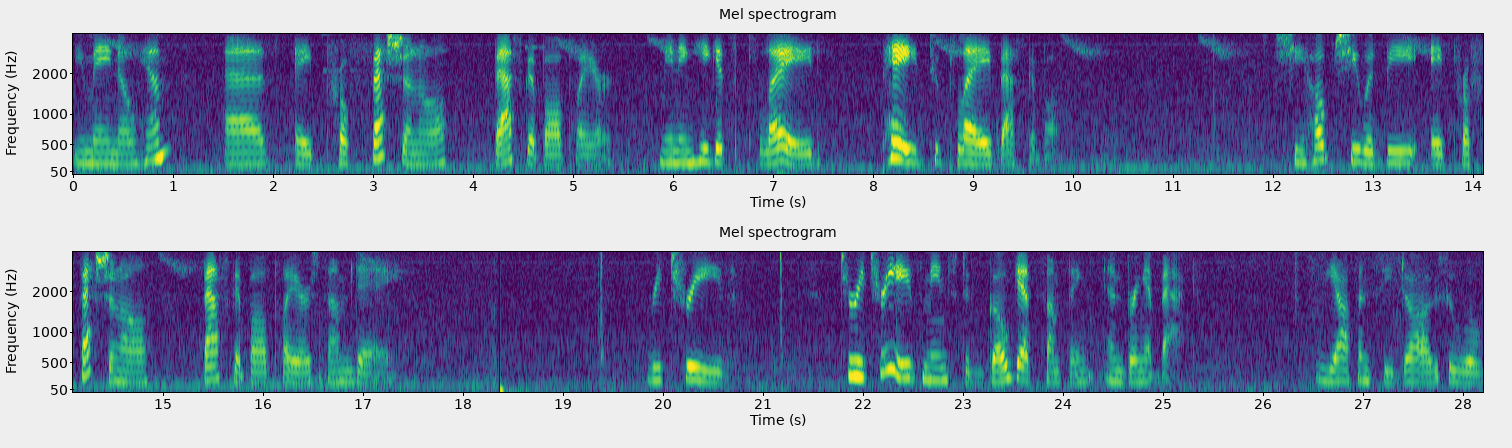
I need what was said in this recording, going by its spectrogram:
You may know him as a professional basketball player, meaning he gets played, paid to play basketball. She hoped she would be a professional basketball player someday. Retrieve. To retrieve means to go get something and bring it back. We often see dogs who will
